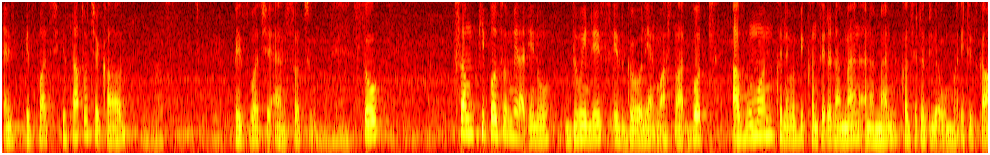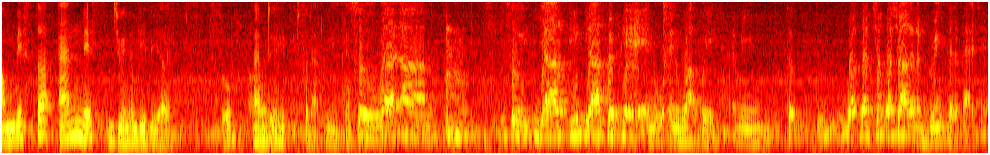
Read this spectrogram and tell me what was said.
and it's, it's what it's not what you're called, it's what you answer to. So some people told me that you know doing this is girly and what's not, but a woman could never be considered a man, and a man considered to be a woman. It is called Mr. and Miss Junior BVI. So I'm doing it for that reason. So what? Um, so y'all y- y'all prepare in in what way? I mean, to, what what y'all, what y'all gonna bring to the pageant?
